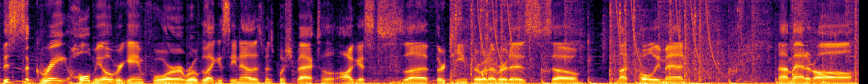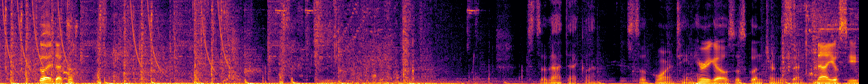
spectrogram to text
This is a great hold me over game for Rogue Legacy now that's been pushed back to August uh, 13th or whatever it is, so I'm not totally mad. Not mad at all. Go ahead, Declan. Still got Declan. Still quarantine. Here we go. So let's go and turn this in. Now you'll see.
